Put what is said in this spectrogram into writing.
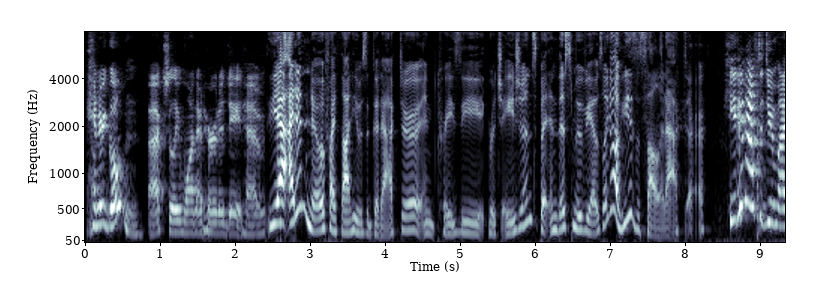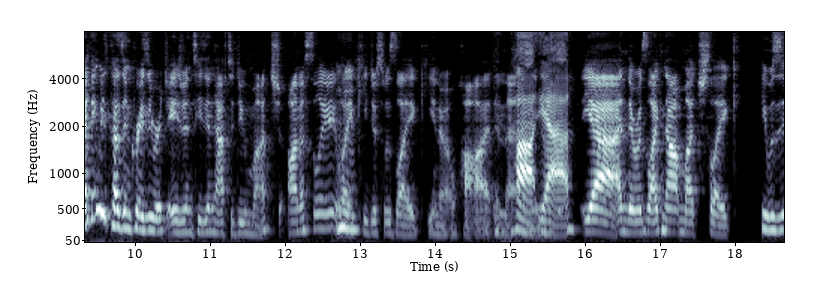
Henry Golding actually wanted her to date him. Yeah, I didn't know if I thought he was a good actor in Crazy Rich Asians, but in this movie, I was like, oh, he's a solid actor. He didn't have to do. I think because in Crazy Rich Asians, he didn't have to do much. Honestly, Mhm. like he just was like you know hot and then Hot, you know, yeah. yeah, and there was like not much like he was.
